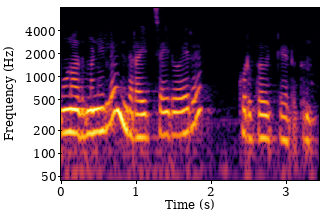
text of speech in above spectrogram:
மூணாவது மணியில் இந்த ரைட் சைடு ஒயரை குறுக்க விட்டு எடுக்கணும்.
